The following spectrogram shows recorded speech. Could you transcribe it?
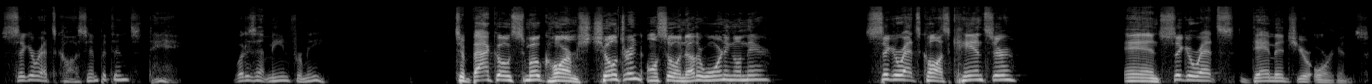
cigarettes cause impotence? Dang. What does that mean for me? Tobacco smoke harms children. Also, another warning on there. Cigarettes cause cancer, and cigarettes damage your organs.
